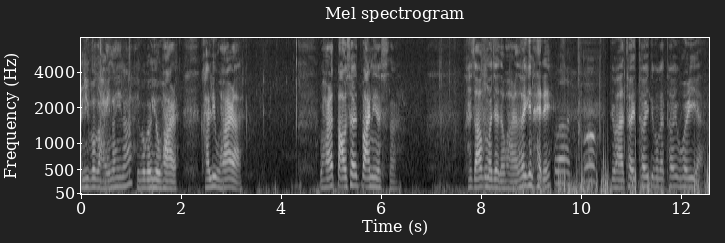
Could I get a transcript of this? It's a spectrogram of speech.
आणि ही बघा आहे ना ही ना? हे बघा ह्यो व्हाळ. खाली व्हाळ आहे. व्हाळात पावसाळ्यात पाणी असतं. हे जाऊक मजा येतं व्हाळात होय की नाही रे? ती थंय थंय ती बघा थंय व्हळी आहे.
